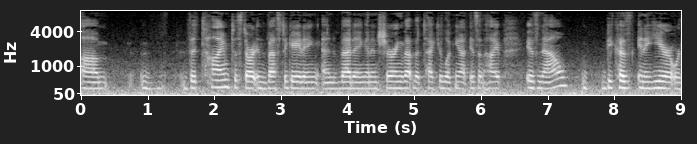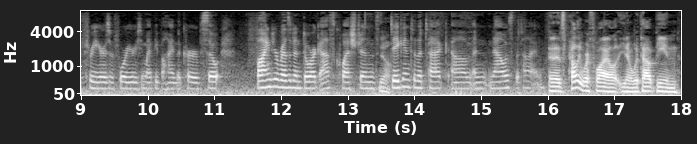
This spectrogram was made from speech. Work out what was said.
Um, the time to start investigating and vetting and ensuring that the tech you're looking at isn't hype is now because in a year or three years or four years you might be behind the curve. So find your resident dork, ask questions, Yeah. dig into the tech, um, and now is the time. and it's probably worthwhile, you know, without being,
